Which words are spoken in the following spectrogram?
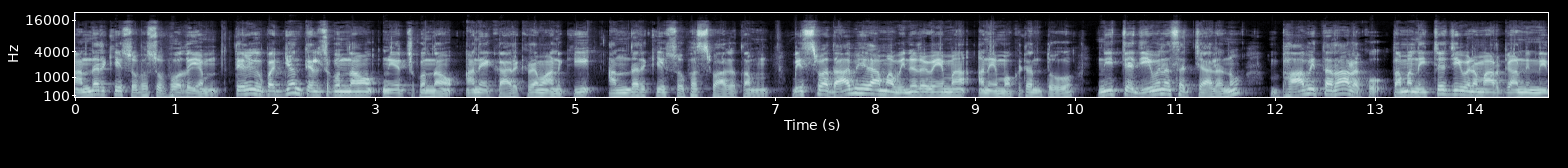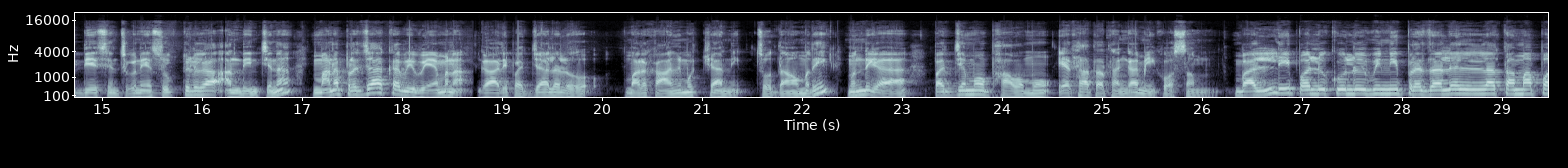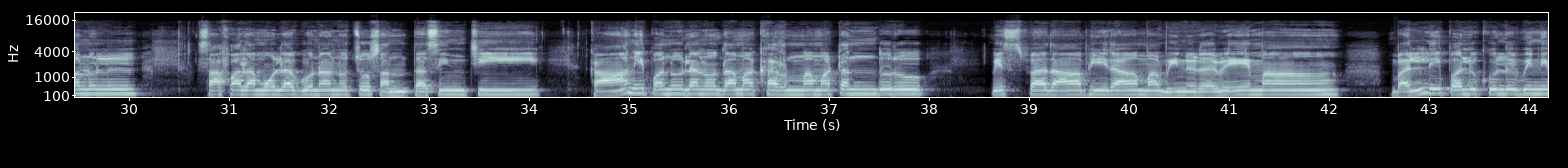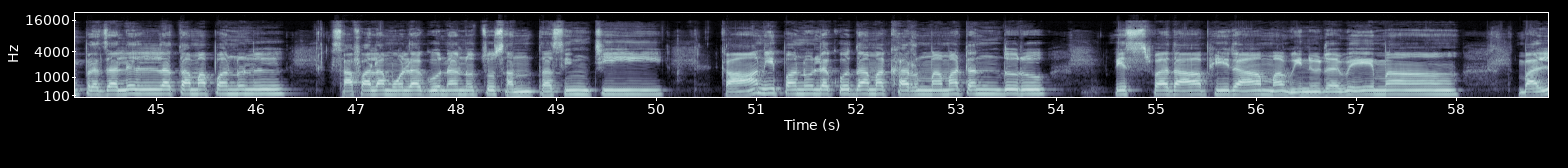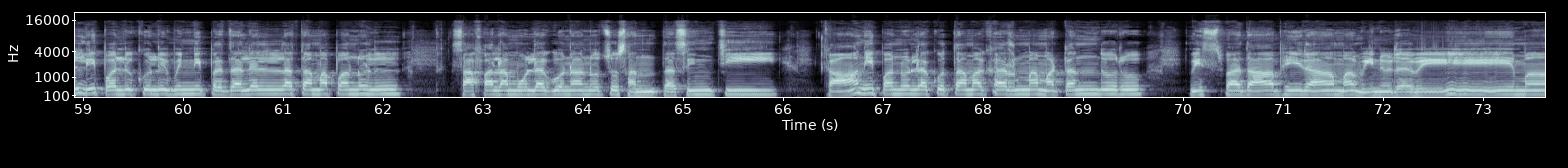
అందరికీ శుభ శుభోదయం. తెలుగు పద్యం తెలుసుకుందాం నేర్చుకుందాం అనే కార్యక్రమానికి అందరికీ శుభ స్వాగతం. విశ్వదాభిరామ వినురవేమ అనే మొకటంతో నిత్య జీవన సత్యాలను భావితరాలకు తమ నిత్య జీవన మార్గాన్ని నిర్దేశించుకునే సూక్తులుగా అందించిన మన ప్రజాకవి వేమన గారి పద్యాలలో మరొక ఆనిముత్యాన్ని చూద్దాము మరి. ముందుగా పద్యము భావము యథాతథంగా మీకోసం. బల్లి పలుకులు విని ప్రజలెల్ల తమ పనుల్ సఫలములగుననుచు సంతసించి కాని పనులను దమ కర్మమటందురు విశ్వదాభిరామ వినురవేమా. బల్లి పలుకులు విని ప్రజలెల్ల తమ పనుల్ సఫలములగుననుచు సంతసించి కాని పనులకు దమ కర్మమటందురు విశ్వదాభిరామ వినురవేమా బల్లి పలుకులు విని ప్రజలెల్ల తమ పనుల్ సఫలములగుననుచు సంతసించి కాని పనులకు తమ కర్మమటందురు విశ్వదాభిరామ వినురవేమా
